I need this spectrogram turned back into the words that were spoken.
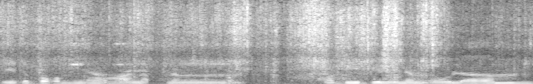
Dito po kami hahanap ng mabibili ng ulam.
